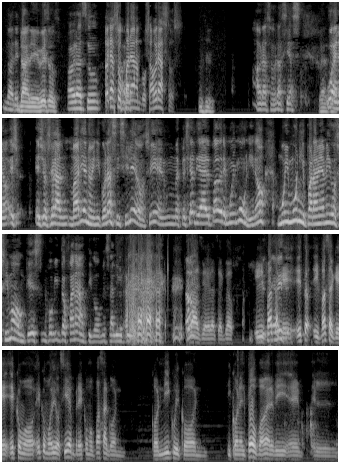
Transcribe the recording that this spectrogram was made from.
Dale. Dale, besos. Abrazo. abrazos para ambos, abrazos. Abrazos, gracias. Gracias. Bueno, ellos, ellos eran Mariano y Nicolás Sicileo, ¿sí? En un especial Día del Padre muy muni, ¿no? Muy muni para mi amigo Simón, que es un poquito fanático, me salió. Gracias, gracias, Clau. Y pasa que esto, y pasa que es como, es como digo siempre, es como pasa con, con Nico y con y con el topo. A ver, mi, eh, el-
